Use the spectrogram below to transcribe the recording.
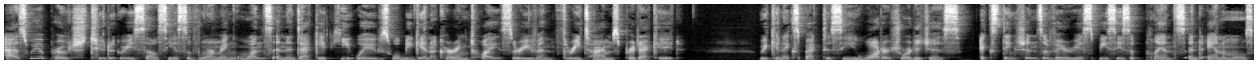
As we approach 2 degrees Celsius of warming, once in a decade heat waves will begin occurring twice or even three times per decade we can expect to see water shortages, extinctions of various species of plants and animals,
